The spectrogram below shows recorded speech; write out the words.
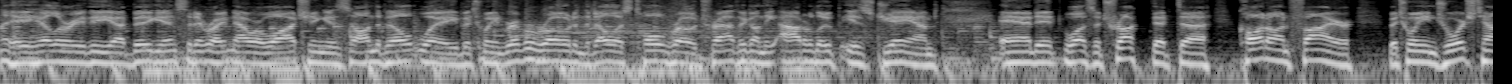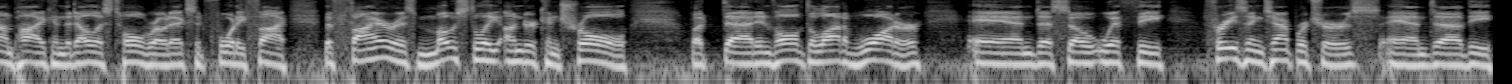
Hey, Hillary, the uh, big incident right now we're watching is on the Beltway between River Road and the Dulles Toll Road. Traffic on the outer loop is jammed, and it was a truck that uh, caught on fire between Georgetown Pike and the Dulles Toll Road, exit 45. The fire is mostly under control, but it involved a lot of water, and uh, so with the freezing temperatures and uh, the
